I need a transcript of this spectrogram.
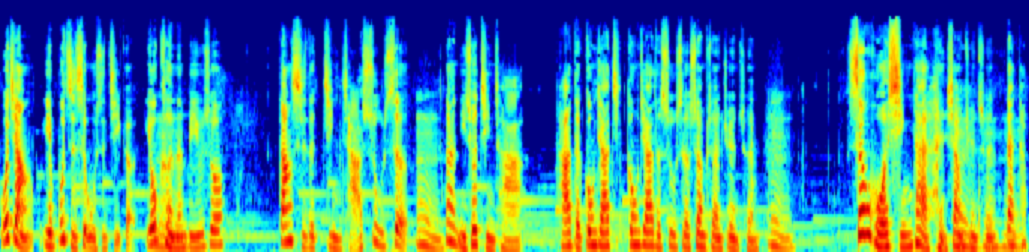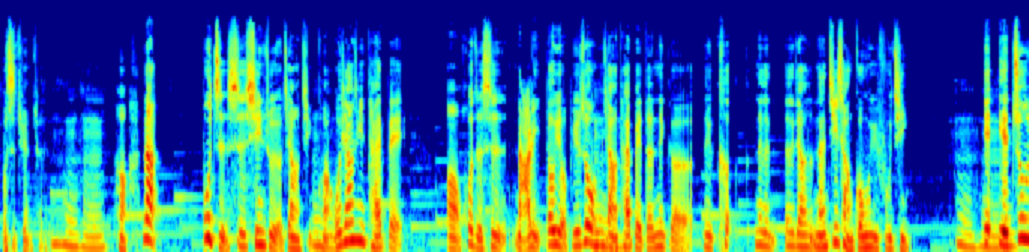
我讲也不只是五十几个，有可能比如说、嗯、当时的警察宿舍，嗯，那你说警察他的公家公家的宿舍算不算眷村？嗯，生活形态很像眷村，嗯、但它不是眷村。嗯哼，好，那。不只是新竹有这样的情况，嗯、我相信台北哦、呃，或者是哪里都有。比如说，我们讲台北的那个、嗯、那个客那个那个叫什么南机场公寓附近，嗯，也也住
